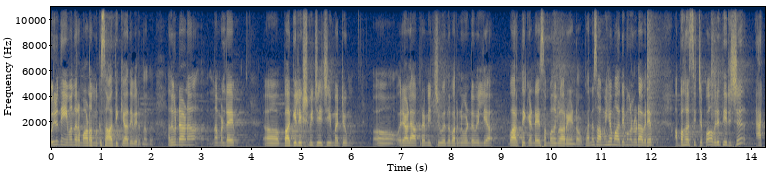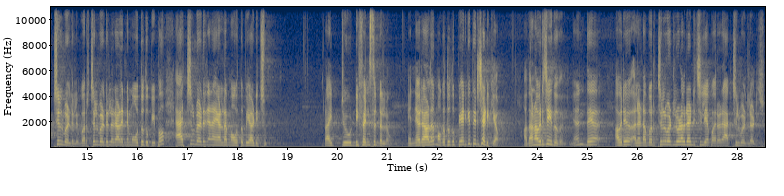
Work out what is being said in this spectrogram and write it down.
ഒരു നിയമനിർമ്മാണം നമുക്ക് സാധിക്കാതെ വരുന്നത്. അതുകൊണ്ടാണ് നമ്മളുടെ ഭാഗ്യലക്ഷ്മി ചേച്ചിയും മറ്റും ഒരാളെ ആക്രമിച്ചു എന്ന് പറഞ്ഞുകൊണ്ട് വലിയ വാർത്തയ്ക്കുണ്ടായ സംഭവങ്ങൾ അറിയേണ്ടാവും കാരണം സാമൂഹ്യ മാധ്യമങ്ങളിലൂടെ അവരെ അപഹസിച്ചപ്പോൾ അവർ തിരിച്ച് ആക്ച്വൽ വേൾഡിൽ വെർച്വൽ വേൾഡിൽ ഒരാൾ എന്റെ മുഖത്ത് തുപ്പിയപ്പോൾ ആക്ച്വൽ വേൾഡിൽ ഞാൻ അയാളുടെ മുഖത്ത് പോയി അടിച്ചു. റൈറ്റ് ടു ഡിഫെൻസ് ഉണ്ടല്ലോ. എന്നെ ഒരാൾ മുഖത്ത് തുപ്പിയാൽ എനിക്ക് തിരിച്ചടിക്കാം. അതാണ് അവർ ചെയ്തത്. ഞാൻ ദേ അവർ അല്ലാണ്ട് വെർച്വൽ വേൾഡിലൂടെ അവർ അടിച്ചില്ല. അപ്പോൾ ഒരു ആക്ച്വൽ വേൾഡിൽ അടിച്ചു.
